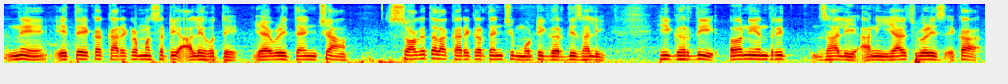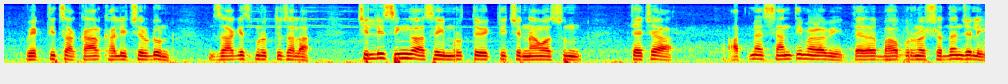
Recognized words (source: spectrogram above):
ने येथे एका कार्यक्रमासाठी आले होते. यावेळी त्यांच्या स्वागताला कार्यकर्त्यांची मोठी गर्दी झाली. ही गर्दी अनियंत्रित झाली आणि याच वेळेस एका व्यक्तीचा कारखाली चिरडून जागीच मृत्यू झाला. चिल्ली सिंग असे मृत व्यक्तीचे नाव असून त्याच्या आत्म्यास शांती मिळावी त्याला भावपूर्ण श्रद्धांजली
